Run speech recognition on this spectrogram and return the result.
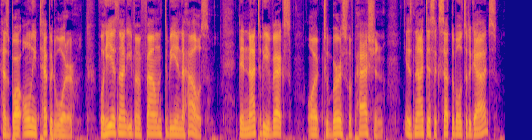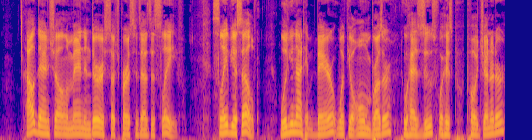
has brought only tepid water, for he is not even found to be in the house, then not to be vexed or to burst with passion, is not this acceptable to the gods? How then shall a man endure such persons as this slave? Slave yourself, will you not bear with your own brother, who has Zeus for his progenitor,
